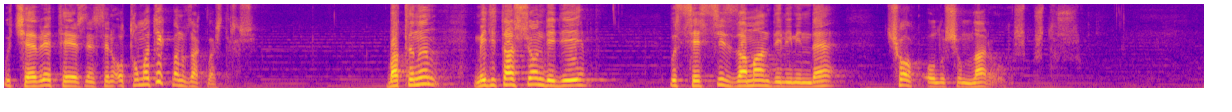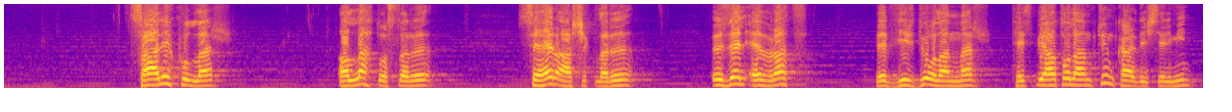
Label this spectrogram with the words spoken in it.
bu çevre teorisinden seni otomatikman uzaklaştırır. Batının meditasyon dediği bu sessiz zaman diliminde çok oluşumlar oluşmuştur. Salih kullar, Allah dostları, seher aşıkları, özel evrat ve virdi olanlar, tesbihat olan tüm kardeşlerimin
